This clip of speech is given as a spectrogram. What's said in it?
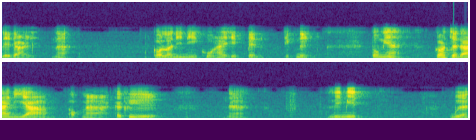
ใด ๆ นะ กรณีนี้ครูให้ x เป็น x 1ตรงเนี้ย ก็จะได้นิยามออกมาก็คือนะลิมิต เหมือน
